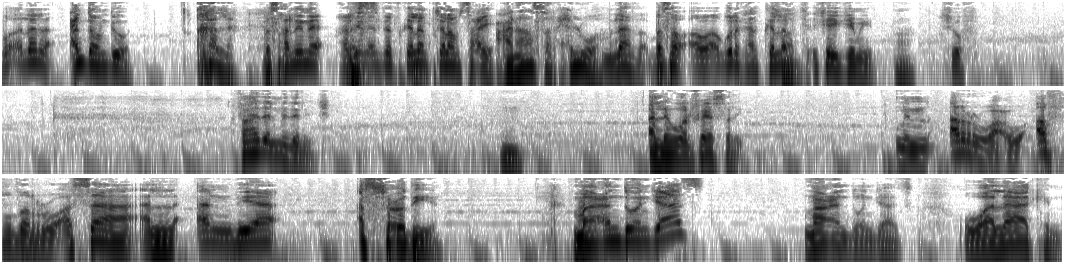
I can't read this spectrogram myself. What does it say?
لا لا عندهم ديون. خلك. بس خلينا خلينا بس- انت تكلمت كلام صحيح. عناصر حلوة. لا لا بس أقول لك تكلمت. شيء جميل. آه. شوف. فهد المدلج اللي هو الفيصلي. من أروع وأفضل رؤساء الأندية السعودية. ما عنده إنجاز؟ ما عنده إنجاز. ولكن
